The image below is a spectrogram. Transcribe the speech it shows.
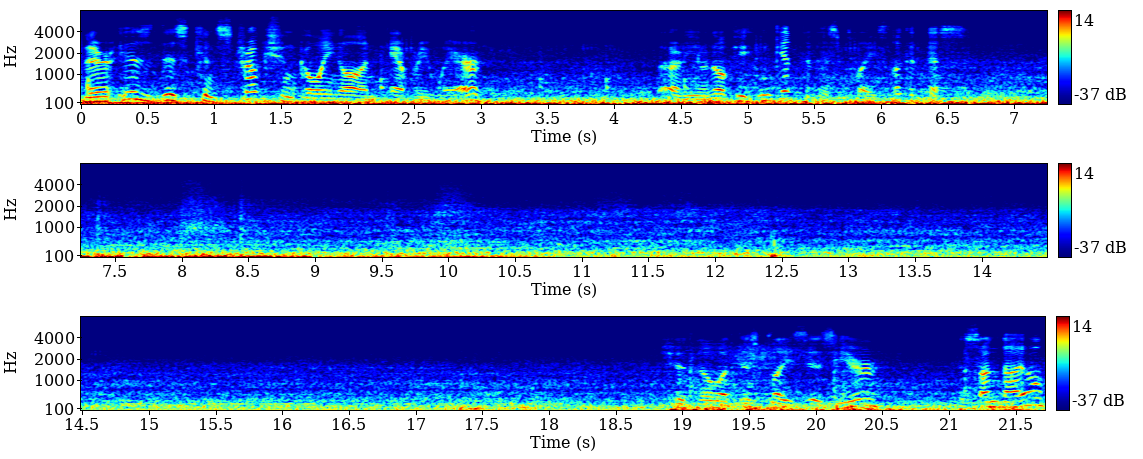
There is this construction going on everywhere. I don't even know if you can get to this place. Look at this. Should know what this place is here the sundial,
